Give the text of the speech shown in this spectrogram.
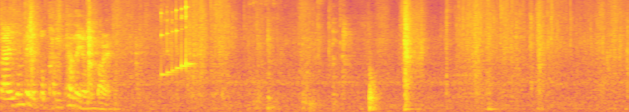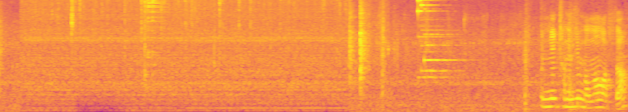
나의 선택에 또 감탄의 연발. 언니 점심 뭐 먹었어?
